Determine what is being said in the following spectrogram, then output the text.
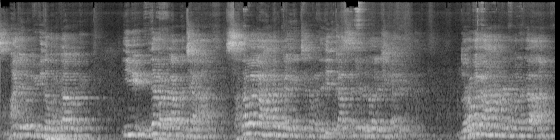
సమాజంలో వివిధ వర్గాలు ఉన్నాయి. ఈ వివిధ వర్గాల మధ్య సదవగాహనను కలిగించడం అనేది కాస్త ఉండటం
